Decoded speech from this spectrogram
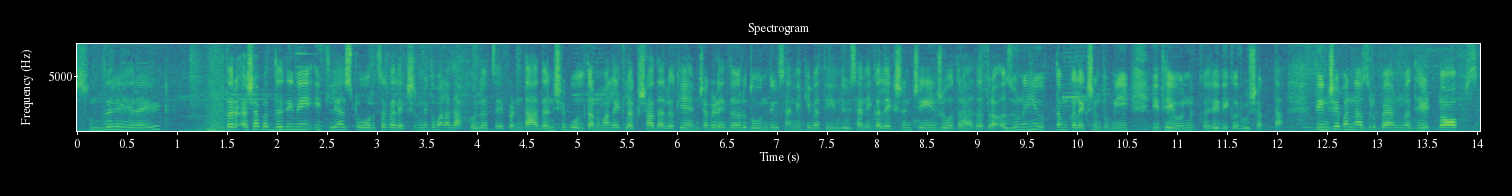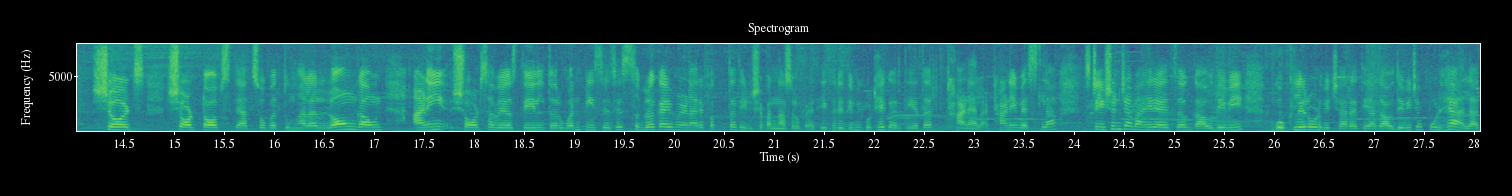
सुंदर आहे राईट तर अशा पद्धतीने इथल्या स्टोअरचं कलेक्शन मी तुम्हाला दाखवलंच आहे. पण दादांशी बोलताना मला एक लक्षात आलं की ह्यांच्याकडे दर दोन दिवसांनी किंवा तीन दिवसांनी कलेक्शन चेंज होत राहतं. तर अजूनही उत्तम कलेक्शन तुम्ही इथे येऊन खरेदी करू शकता. तीनशे पन्नास रुपयांमध्ये टॉप्स शर्ट्स शॉर्ट टॉप्स त्याचसोबत तुम्हाला लाँग गाऊन आणि शॉर्ट्स हवे असतील तर वन पीसेस हे सगळं काही मिळणार आहे. फक्त तीनशे पन्नास रुपयात. ही खरेदी मी कुठे करते तर ठाण्याला. ठाणे वेस्टला स्टेशनच्या बाहेर यायचं. गावदेवी गोखले रोड विचारत या. गावदेवीच्या पुढे आलात.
